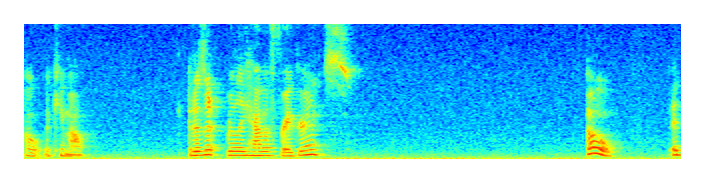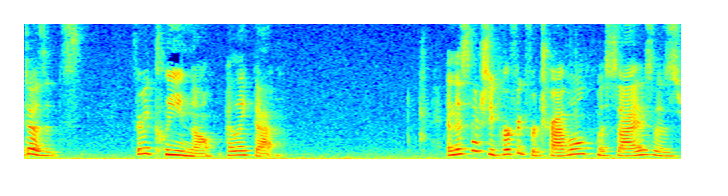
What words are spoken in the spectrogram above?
Oh, it came out. It doesn't really have a fragrance. Oh, it does. It's very clean though. I like that. And this is actually perfect for travel. The size is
